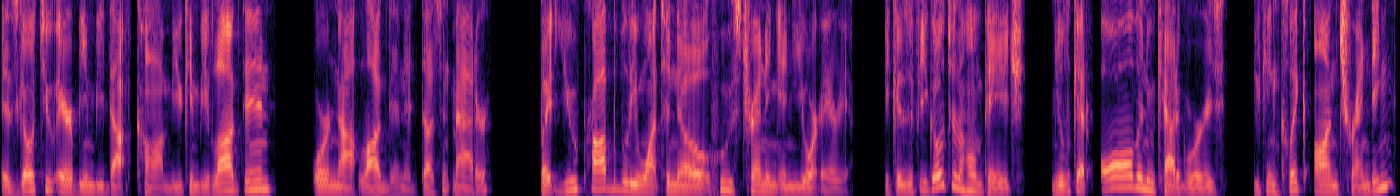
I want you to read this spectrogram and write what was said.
is go to airbnb.com. You can be logged in or not logged in, it doesn't matter. But you probably want to know who's trending in your area. Because if you go to the homepage, and you look at all the new categories, you can click on trending.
